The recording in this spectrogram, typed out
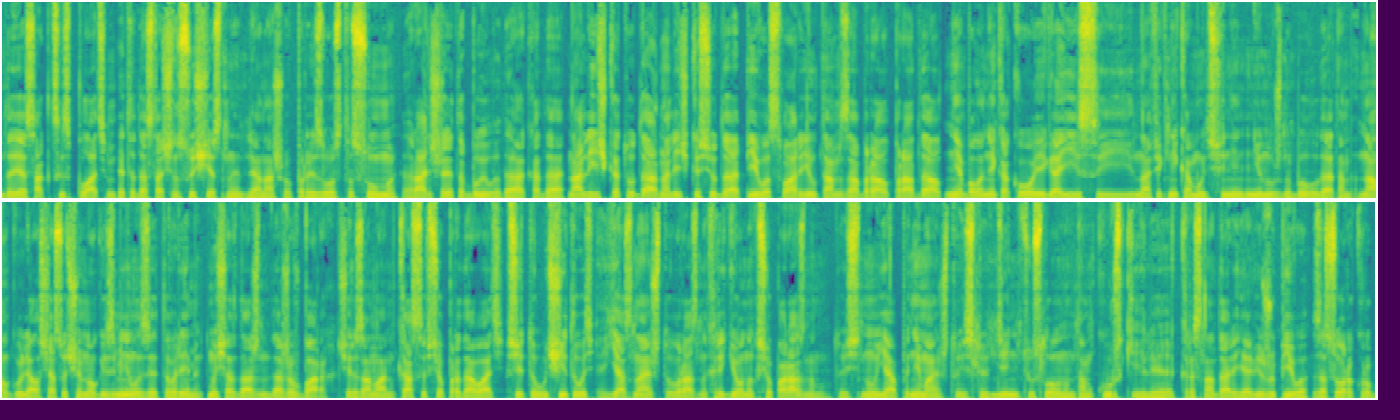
НДС, акциз платим. Это достаточно существенные для нашего производства суммы. Раньше это было, да, когда наличка туда, наличка сюда, пиво сварил, там забрал, продал. Не было никакого эгоиз, и нафиг никому это не, не нужно было, да, там нал гулял. Сейчас очень много изменилось за это время. Мы сейчас должны даже в барах через онлайн-кассы все продавать, все это учитывать. Я знаю, что в разных регионах все по-разному. То есть, ну, я понимаю, что если где-нибудь условном там Курске или Краснодаре я вижу пиво за 40 рублей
